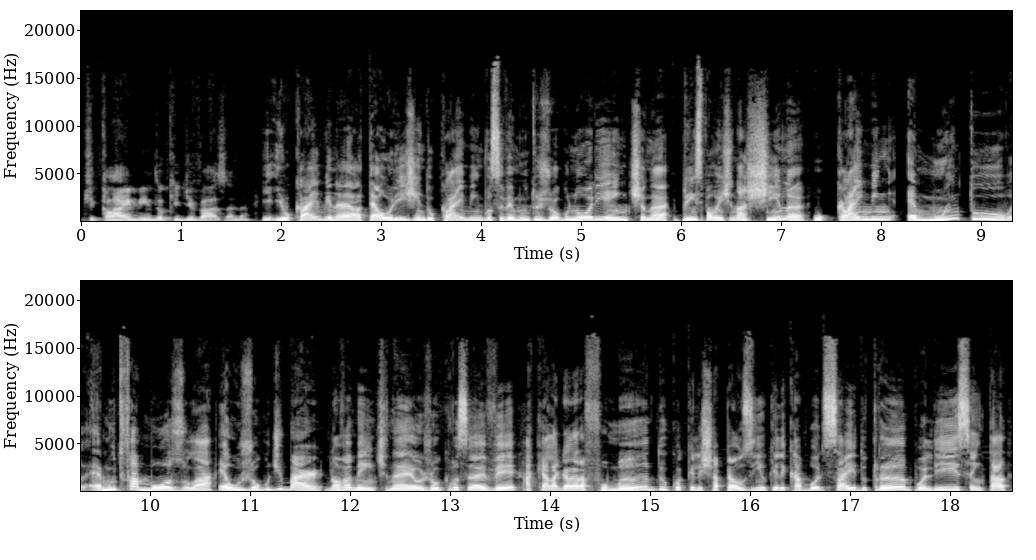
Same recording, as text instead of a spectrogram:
de climbing do que de vaza, né? E, e o climbing, né? Até a origem do climbing, você vê muito jogo no Oriente, né? Principalmente na China, o climbing é muito é muito famoso lá. É o jogo de bar, novamente, né? É o jogo que você vai ver aquela galera fumando com aquele chapéuzinho que ele acabou de sair do trampo ali, sentado.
